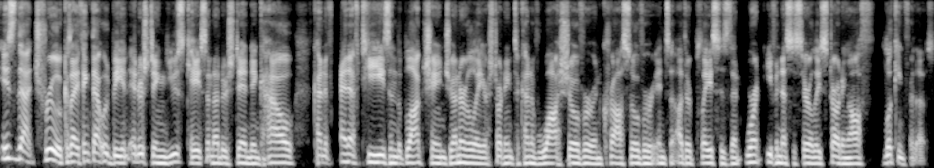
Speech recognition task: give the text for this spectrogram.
is that true? Because I think that would be an interesting use case in understanding how kind of NFTs and the blockchain generally are starting to kind of wash over and cross over into other places that weren't even necessarily starting off looking for those.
